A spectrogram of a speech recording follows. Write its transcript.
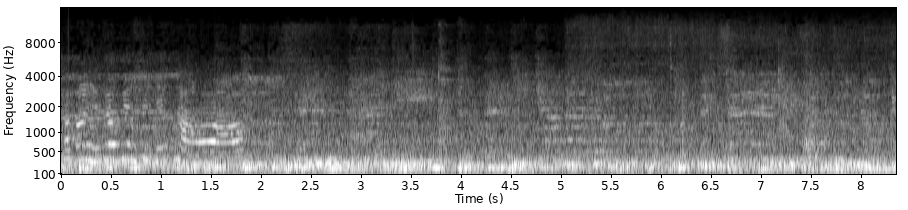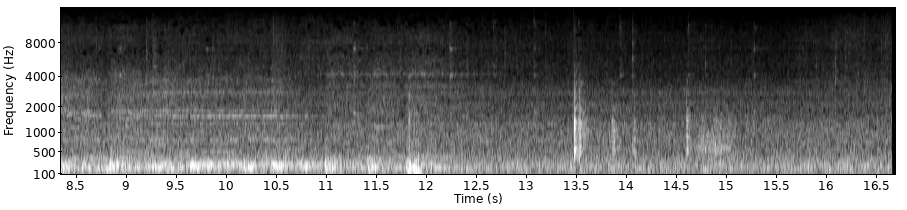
他帮你撩电视节。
